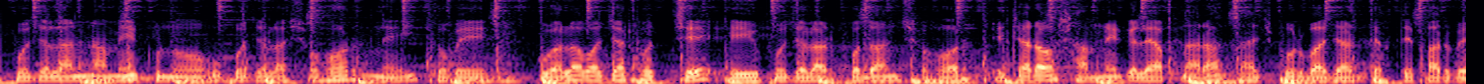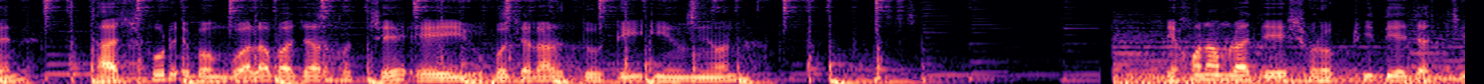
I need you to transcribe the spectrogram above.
উপজেলার নামে কোনো উপজেলা শহর নেই, তবে গোয়ালাবাজার হচ্ছে এই উপজেলার প্রধান শহর। এছাড়াও সামনে গেলে আপনারা তাজপুর বাজার দেখতে পারবেন। তাজপুর এবং গোয়ালাবাজার হচ্ছে এই উপজেলার দুটি ইউনিয়ন। এখন আমরা যে সড়কটি দিয়ে যাচ্ছি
